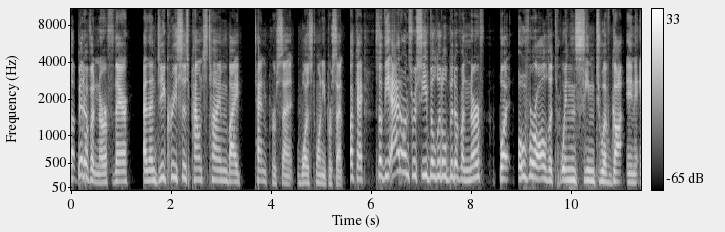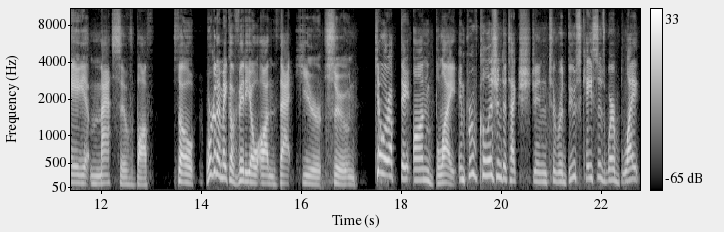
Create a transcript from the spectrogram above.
a bit of a nerf there. And then decreases pounce time by 10%, was 20%. Okay, so the add-ons received a little bit of a nerf, but overall the twins seem to have gotten a massive buff. So we're going to make a video on that here soon. Killer update on Blight. Improve collision detection to reduce cases where Blight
